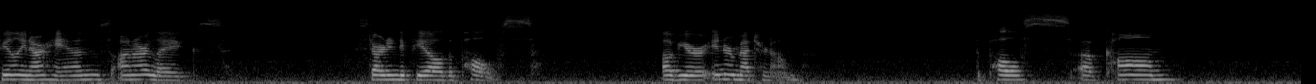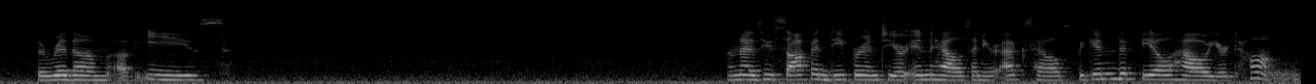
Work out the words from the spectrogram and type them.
feeling our hands on our legs, starting to feel the pulse of your inner metronome, the pulse of calm, the rhythm of ease. And as you soften deeper into your inhales and your exhales, begin to feel how your tongue,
